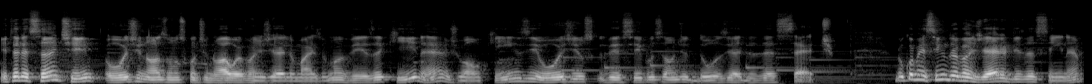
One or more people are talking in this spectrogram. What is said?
Interessante, hoje nós vamos continuar o Evangelho mais uma vez aqui, né? João 15, hoje os versículos são de 12 a 17. No comecinho do Evangelho diz assim, né?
